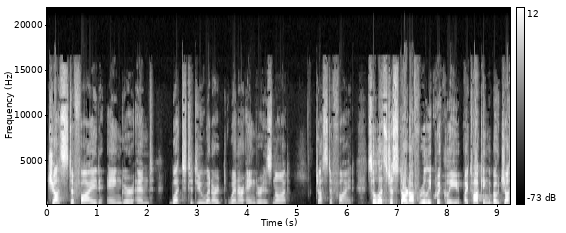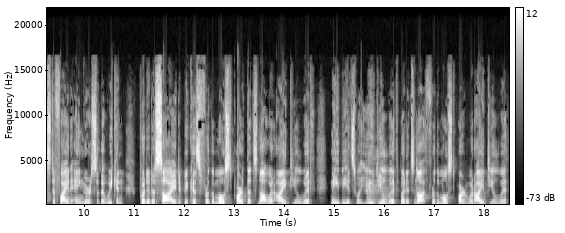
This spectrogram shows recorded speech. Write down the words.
justified anger and what to do when our, when our anger is not justified. So let's just start off really quickly by talking about justified anger so that we can put it aside because for the most part that's not what I deal with. Maybe it's what you deal with, but it's not for the most part what I deal with.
